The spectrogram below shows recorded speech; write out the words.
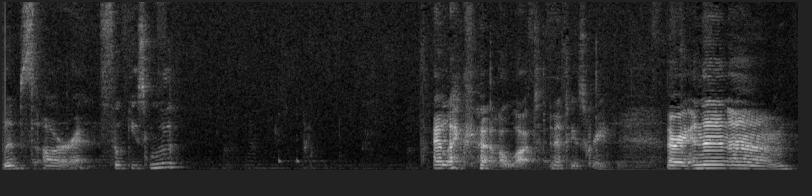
Lips are silky smooth. I like that a lot and it tastes great. All right, and then um,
